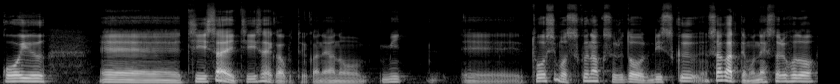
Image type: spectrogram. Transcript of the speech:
こういう、えー、小さい小さい株というかねあのえー、投資も少なくするとリスク下がってもねそれほど、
